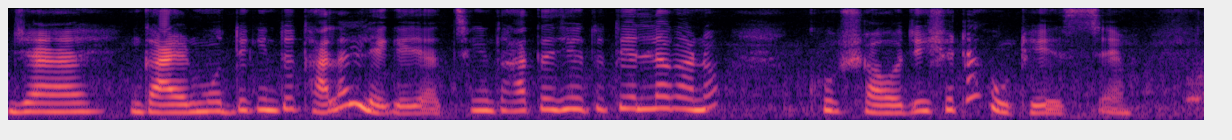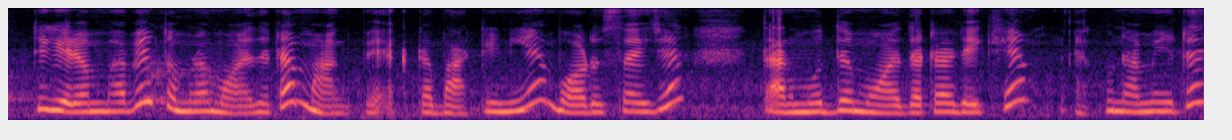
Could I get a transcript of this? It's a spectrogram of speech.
যা গায়ের মধ্যে কিন্তু থালা লেগে যাচ্ছে। কিন্তু হাতে যেহেতু তেল লাগানো, খুব সহজেই সেটা উঠে এসছে। ঠিক এরমভাবে তোমরা ময়দাটা মাখবে। একটা বাটি নিয়ে, বড় সাইজের, তার মধ্যে ময়দাটা রেখে এখন আমি এটা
